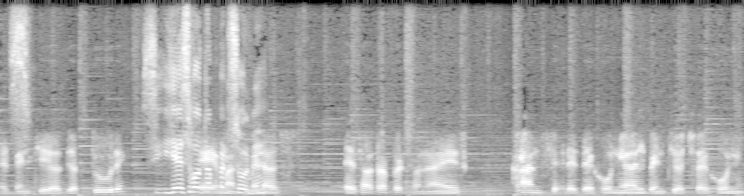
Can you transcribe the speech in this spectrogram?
el 22 de octubre. Sí, ¿y esa otra persona? Más o menos, esa otra persona es Cáncer, es de junio, del 28 de junio.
